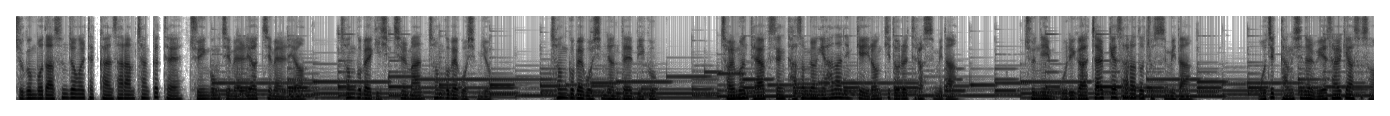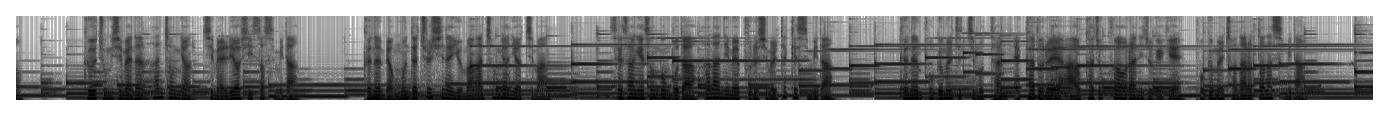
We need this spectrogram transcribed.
죽음보다 순종을 택한 사람 창 끝에 주인공 짐 엘리엇 짐 엘리어 1927만 1956 1950년대 미국 젊은 대학생 5명이 하나님께 이런 기도를 드렸습니다. 주님, 우리가 짧게 살아도 좋습니다. 오직 당신을 위해 살게 하소서. 그 중심에는 한 청년, 짐 엘리엇이 있었습니다. 그는 명문대 출신의 유망한 청년이었지만 세상의 성공보다 하나님의 부르심을 택했습니다. 그는 복음을 듣지 못한 에카도르의 아우카조 쿠아오라니족에게 복음을 전하러 떠났습니다.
